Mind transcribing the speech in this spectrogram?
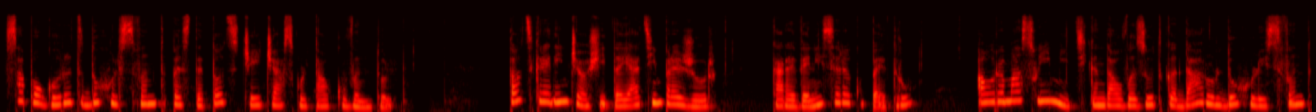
s-a pogorât Duhul Sfânt peste toți cei ce ascultau cuvântul. Toți credincioșii tăiați împrejur, care veniseră cu Petru, au rămas uimiți când au văzut că darul Duhului Sfânt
